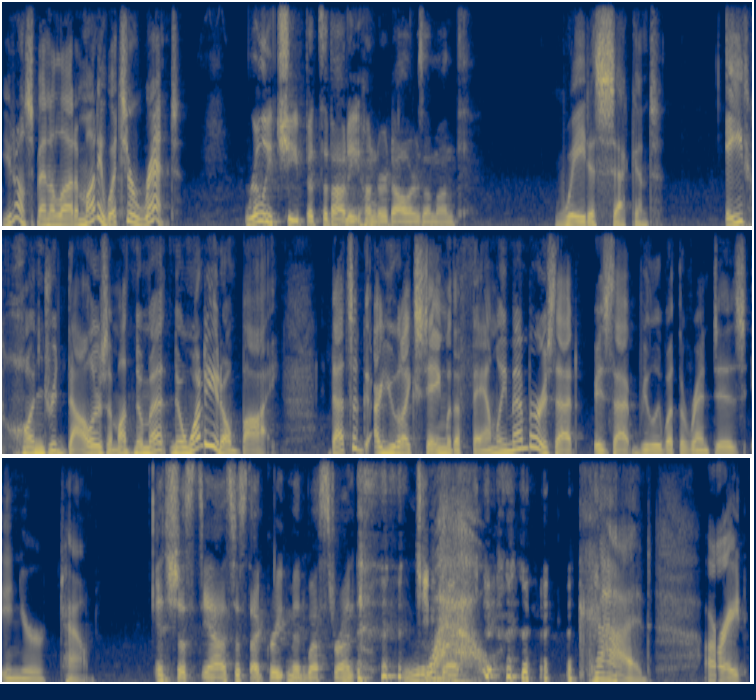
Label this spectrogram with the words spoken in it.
You don't spend a lot of money. What's your rent? Really cheap. It's about $800 a month. Wait a second. $800 a month. No ma- no wonder you don't buy. That's a are you like staying with a family member? Is that is that really what the rent is in your town? It's just yeah, it's just that great Midwest rent. Wow. God. All right.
